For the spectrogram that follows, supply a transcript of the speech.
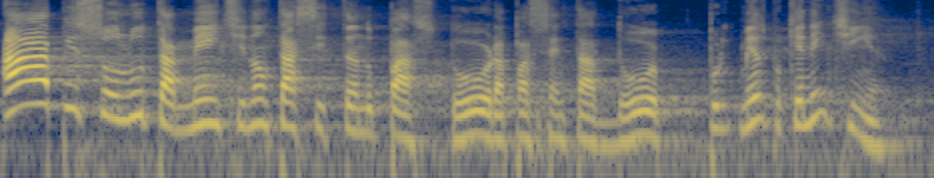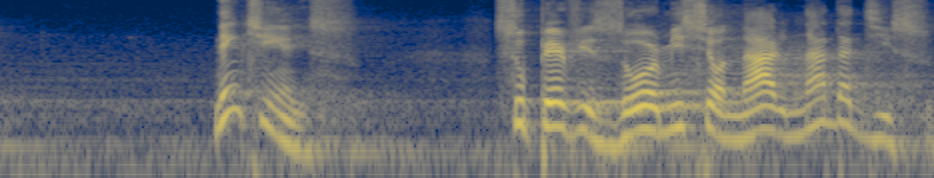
absolutamente não está citando pastor, apacentador, mesmo porque nem tinha. Nem tinha isso. Supervisor, missionário, nada disso.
